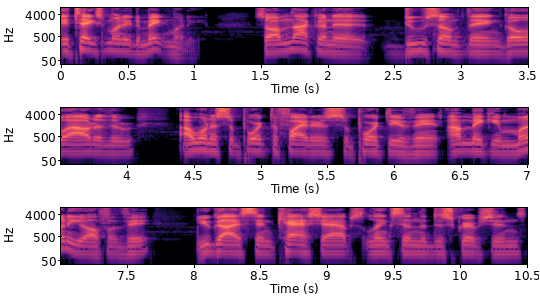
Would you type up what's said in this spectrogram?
it takes money to make money. So I'm not going to do something, go out of the. I want to support the fighters, support the event. I'm making money off of it. You guys send cash apps, links in the descriptions.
